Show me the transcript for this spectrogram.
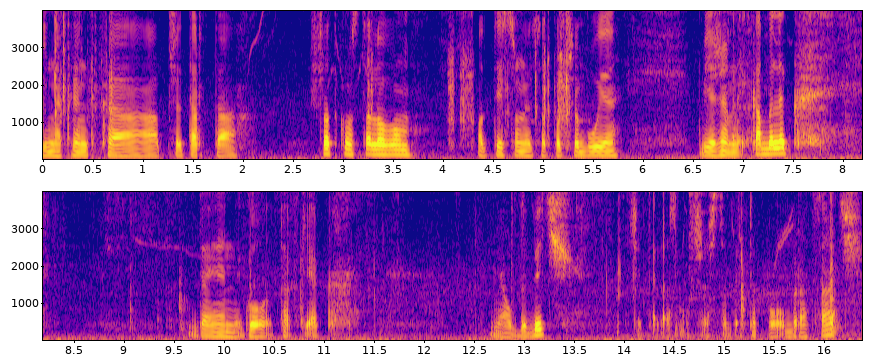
i nakrętka przetarta szczotką stalową. Od tej strony co potrzebuję. Bierzemy kabelek. Dajemy go tak jak miałby być. Teraz muszę sobie to poobracać.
